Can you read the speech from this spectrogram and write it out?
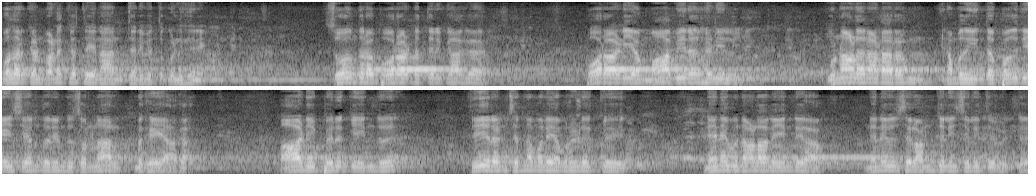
முதற்கண் வணக்கத்தை நான் தெரிவித்துக் கொள்கிறேன். சுதந்திர போராட்டத்திற்காக போராடிய மாவீரர்களில் குணாள நாடாரம் நமது இந்த பகுதியை சேர்ந்தவர் என்று சொன்னால் மிகையாக. ஆடி பெருக்கி இன்று தீரன் சின்னமலை அவர்களுக்கு நினைவு நாளான இன்று நினைவு செல் அஞ்சலி செலுத்திவிட்டு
